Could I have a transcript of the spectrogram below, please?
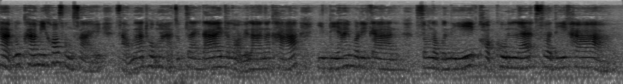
หากลูกค้ามีข้อสงสัย สามารถโทรมาหาจุ๊บแจงได้ตลอดเวลานะคะ ยินดีให้บริการสำหรับวันนี้ขอบคุณและสวัสดีค่ะ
